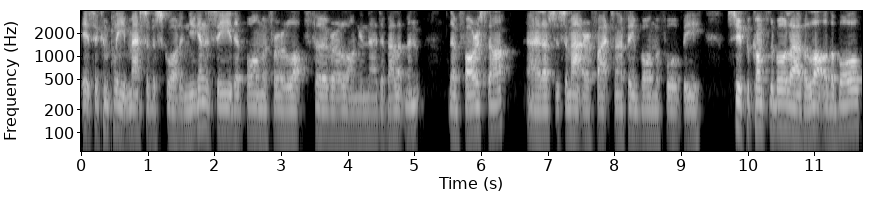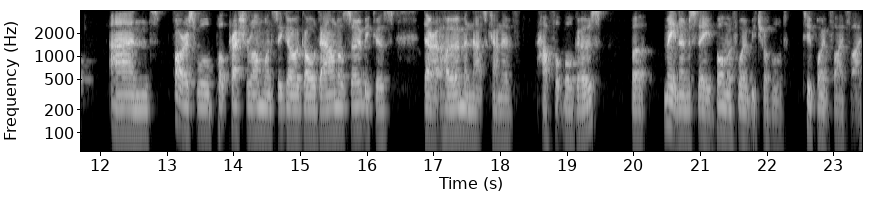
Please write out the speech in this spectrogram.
It's a complete mess of a squad, and you're going to see that Bournemouth are a lot further along in their development than Forest are. Uh, that's just a matter of fact, and I think Bournemouth will be super comfortable. They'll have a lot of the ball, and Forest will put pressure on once they go a goal down or so because they're at home, and that's kind of how football goes. But make no mistake, Bournemouth won't be troubled. Two point five five.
